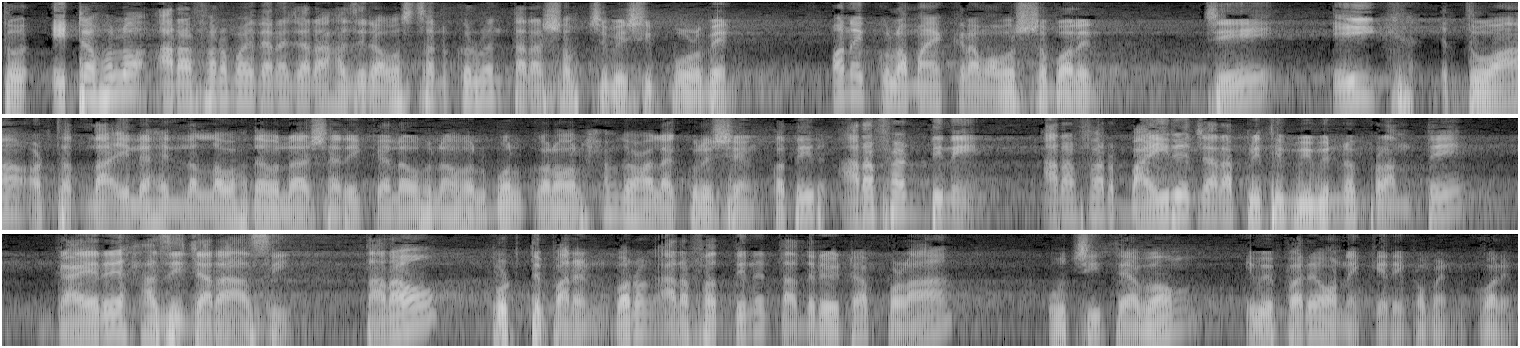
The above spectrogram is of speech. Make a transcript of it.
তো এটা হলো আরাফার ময়দানে যারা হাজির অবস্থান করবেন, তারা সবচেয়ে বেশি পড়বেন। অনেক ওলামা একরাম অবশ্য বলেন যে এই দোয়া, অর্থাৎ লা ইলাহা ইল্লাল্লাহু ওয়াহদাহু লা শারীকা লাহু, লাহুল মুলকু ওয়া লাহুল হামদু আলা কুল্লি শাইইন কাদির। আরাফার দিনে, আরাফার বাইরে যারা পৃথিবীর বিভিন্ন প্রান্তে গায়রে হাজি যারা আছি, তারাও পড়তে পারেন। বরং আরাফার দিনে তাদের ওইটা পড়া উচিত এবং এ ব্যাপারে অনেকে রেকমেন্ড করেন।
